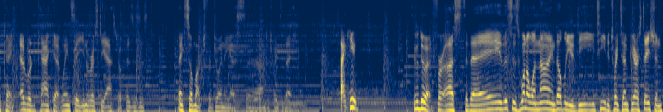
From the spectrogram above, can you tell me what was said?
Okay, Edward Cackett at Wayne State University astrophysicist. Thanks so much for joining us uh, on Detroit Today. Thank you. It's going to do it for us today. This is 1019 WDET, Detroit's NPR station,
